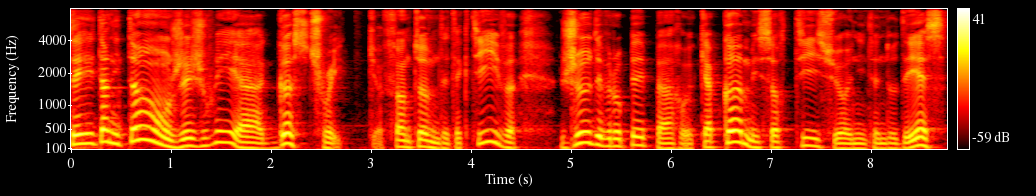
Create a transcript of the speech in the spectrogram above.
Ces derniers temps, j'ai joué à Ghost Trick, Phantom Detective, jeu développé par Capcom et sorti sur Nintendo DS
